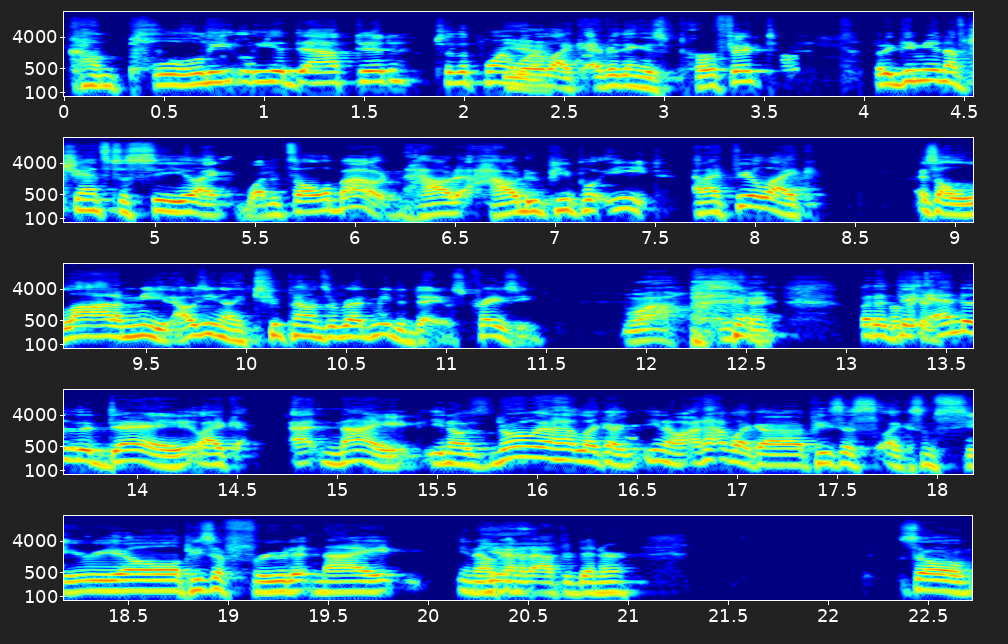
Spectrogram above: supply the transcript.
completely adapted to the point yeah. where like everything is perfect. But it gave me enough chance to see like what it's all about and how do, how do people eat. And I feel like there's a lot of meat. I was eating like two pounds of red meat a day. It was crazy. Wow. Okay. but at okay. the end of the day, like at night, you know, normally I had like a, you know, I'd have like a piece of like some cereal, a piece of fruit at night, you know, yeah. kind of after dinner. So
